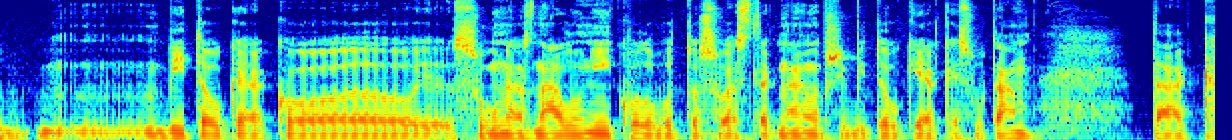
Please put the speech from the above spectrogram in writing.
bytovke, ako eh, sú u nás na Luníku, lebo to sú asi tak najlepšie bytovky, aké sú tam, tak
